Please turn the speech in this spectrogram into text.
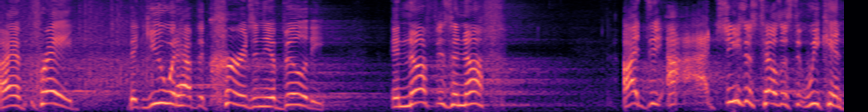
I have prayed that you would have the courage and the ability. Enough is enough. I, I, Jesus tells us that we can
